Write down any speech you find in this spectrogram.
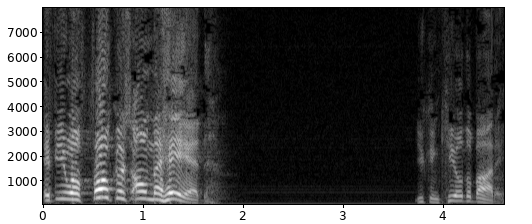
If you will focus on the head, you can kill the body.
